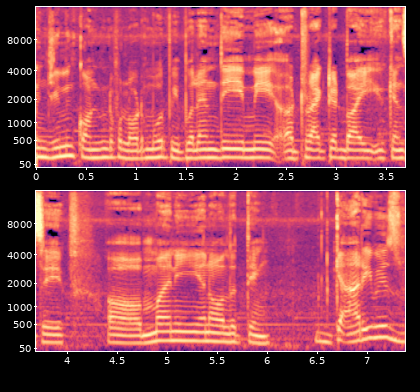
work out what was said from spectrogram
consuming content of a lot more people, and they may attracted by you can say uh, money and all the thing. Gary is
